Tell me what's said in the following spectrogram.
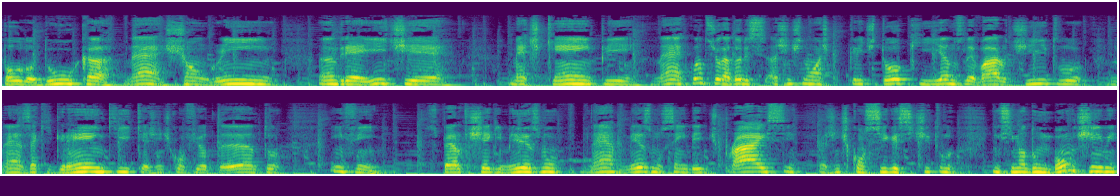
Paulo Duca, né? Sean Green, André Itche, Matt Kemp, né? Quantos jogadores a gente não acreditou que ia nos levar o título, né? Zack Greinke, que a gente confiou tanto. Enfim, Espero que chegue mesmo, né? Mesmo sem David Price, que a gente consiga esse título em cima de um bom time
